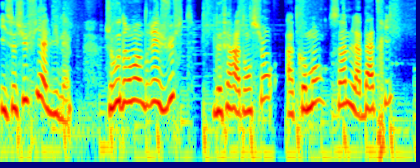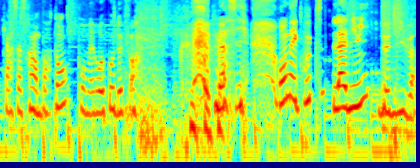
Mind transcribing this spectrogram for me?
il se suffit à lui-même. Je vous demanderai juste de faire attention à comment sonne la batterie, car ça sera important pour mes recos de fin. Merci. On écoute La Nuit de Diva.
